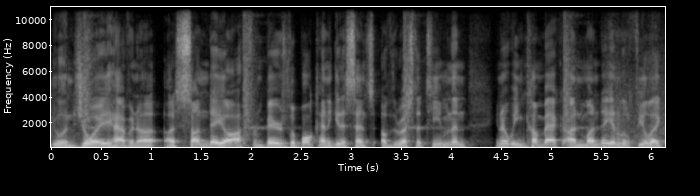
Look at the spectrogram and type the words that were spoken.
you'll enjoy having a, a Sunday off from Bears football, kind of get a sense of the rest of the team. And then, you know, we can come back on Monday and it'll feel like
